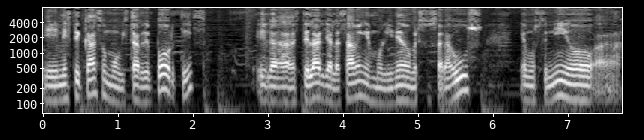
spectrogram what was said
En este caso, Movistar Deportes, eh, la estelar ya la saben, es Molinedo versus Araúz, Hemos tenido ah,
